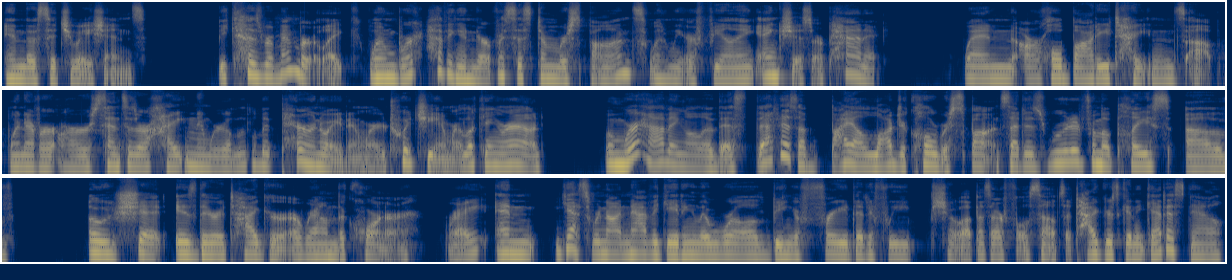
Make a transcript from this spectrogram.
in those situations. Because remember, like when we're having a nervous system response, when we are feeling anxious or panic, when our whole body tightens up, whenever our senses are heightened and we're a little bit paranoid and we're twitchy and we're looking around, when we're having all of this, that is a biological response that is rooted from a place of, oh shit, is there a tiger around the corner? Right. And yes, we're not navigating the world being afraid that if we show up as our full selves, a tiger's going to get us now.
